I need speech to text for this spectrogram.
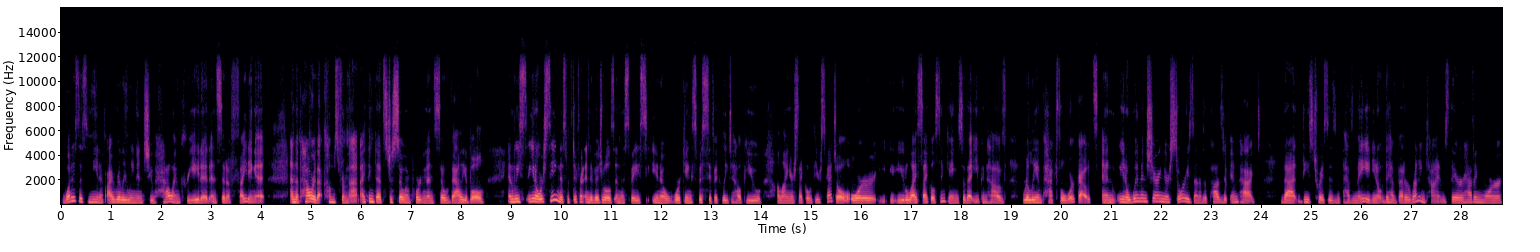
what does this mean if i really lean into how i'm created instead of fighting it and the power that comes from that? I think that's just so important and so valuable and we you know we're seeing this with different individuals in the space you know working specifically to help you align your cycle with your schedule or utilize cycle syncing so that you can have really impactful workouts. And you know women sharing their stories then of the positive impact that these choices have made you know they have better running times. They're having more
